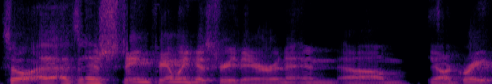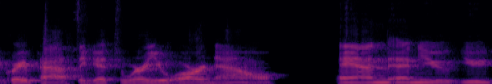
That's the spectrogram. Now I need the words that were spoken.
So uh, it's an interesting family history there and, and um, you know a great great path to get to where you are now and and you you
